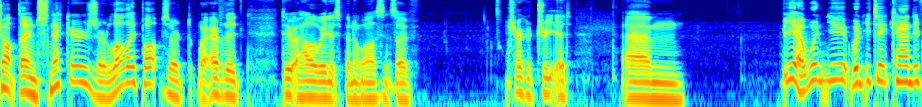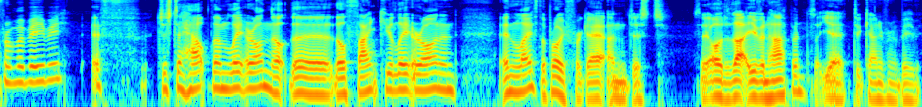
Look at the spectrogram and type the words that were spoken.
chomp down Snickers or lollipops or whatever they do at Halloween it's been a while since I've trick or treated um but yeah, wouldn't you wouldn't you take candy from a baby if just to help them later on? They'll the, they'll thank you later on in in life. They'll probably forget and just say, "Oh, did that even happen?" It's like, yeah, took candy from a baby.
